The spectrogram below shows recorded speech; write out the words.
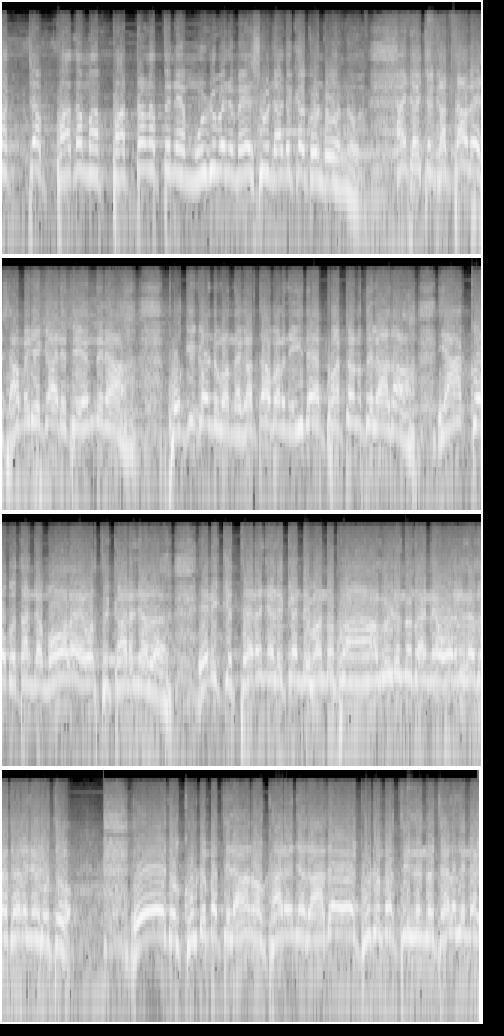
ഒറ്റ പദം ആ പട്ടണത്തിനെ മുഴുവനും യേശുവിന്റെ അടുക്ക കൊണ്ടുവന്നു. അതിന്റെ ചോദിച്ചു കർത്താവെ ശമരിക്കാരത്തി എന്തിനാ പൊക്കിക്കൊണ്ട് വന്ന? കർത്താവ് പറഞ്ഞു ഇതേ പട്ടണത്തിലാണ് യാക്കോബ് തന്റെ മോളെ ഓർത്ത് കരഞ്ഞത്. എനിക്ക് തെരഞ്ഞെടുക്കേണ്ടി വന്നപ്പോ അവിടുന്ന് തന്നെ ഒരെണ്ണത്തെ തെരഞ്ഞെടുത്തു. ഏത് കുടുംബത്തിലാണോ കരഞ്ഞത് അതേ കുടുംബത്തിൽ നിന്ന് ചിലതിന്റെ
